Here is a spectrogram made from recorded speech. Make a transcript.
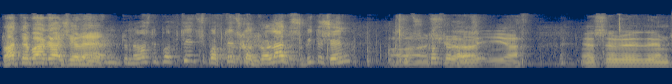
toate bagajele. Dumneavoastră poftiți, poftiți, controlați, biteșen. Așa, ia. Ia să vedem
